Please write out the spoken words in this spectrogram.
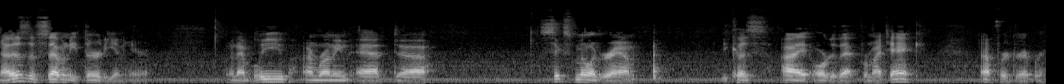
Now this is a 7030 in here. And I believe I'm running at uh, 6 milligram because I ordered that for my tank, not for a dripper.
